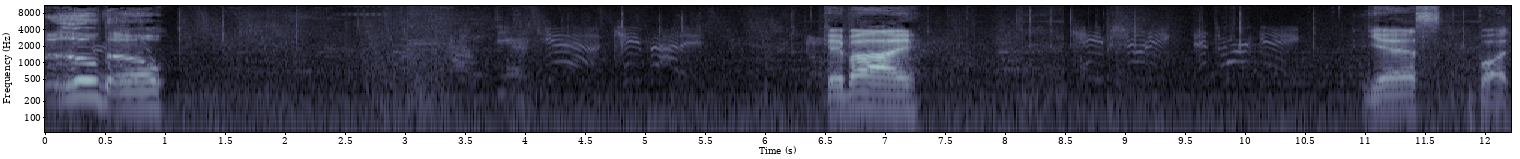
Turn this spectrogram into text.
Oh no. Okay, bye. Keep shooting. It's working. Yes, but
